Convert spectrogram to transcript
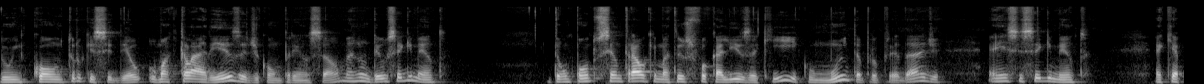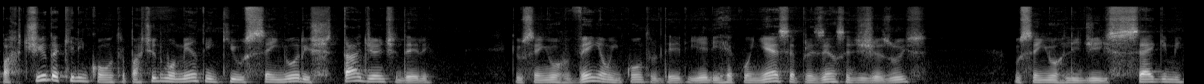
do encontro que se deu, uma clareza de compreensão, mas não deu seguimento. Então, o ponto central que Mateus focaliza aqui, com muita propriedade, é esse segmento. É que a partir daquele encontro, a partir do momento em que o Senhor está diante dele, que o Senhor vem ao encontro dele e ele reconhece a presença de Jesus, o Senhor lhe diz: segue-me,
